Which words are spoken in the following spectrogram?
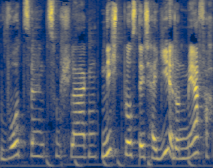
Wurzeln zu schlagen, nicht bloß detailliert und mehrfach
